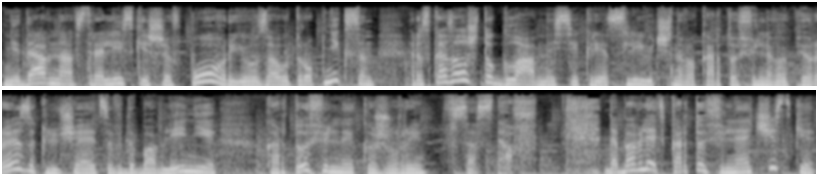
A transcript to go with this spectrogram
Недавно австралийский шеф-повар, его зовут Роб Никсон, рассказал, что главный секрет сливочного картофельного пюре заключается в добавлении картофельной кожуры в состав. Добавлять картофельные очистки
